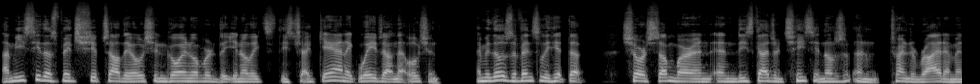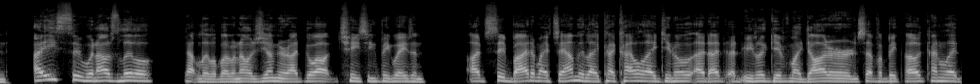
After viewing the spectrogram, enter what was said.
I mean, you see those big ships out of the ocean going over the, you know, like these gigantic waves out in the ocean. I mean, those eventually hit the shore somewhere, and and these guys are chasing those and trying to ride them. And I used to, when I was little, not little, but when I was younger, I'd go out chasing big waves, and I'd say bye to my family. Like I kind of like, you know, I'd, I'd, I'd give my daughter and stuff a big hug, kind of like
